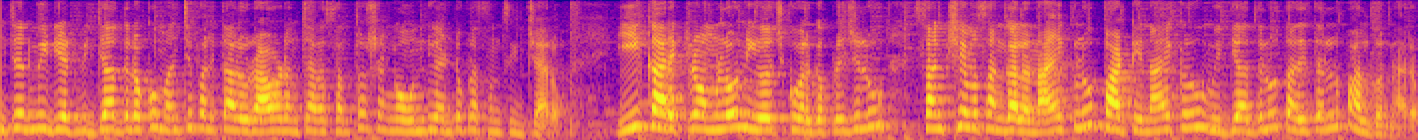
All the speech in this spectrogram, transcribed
ఇంటర్మీడియట్ విద్యార్థులకు మంచి ఫలితాలు రావడం చాలా సంతోషంగా ఉంది అంటూ ప్రశంసించారు. ఈ కార్యక్రమంలో నియోజకవర్గ ప్రజలు సంక్షేమ సంఘాల నాయకులు పార్టీ నాయకులు విద్యార్థులు తదితరులు పాల్గొన్నారు.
